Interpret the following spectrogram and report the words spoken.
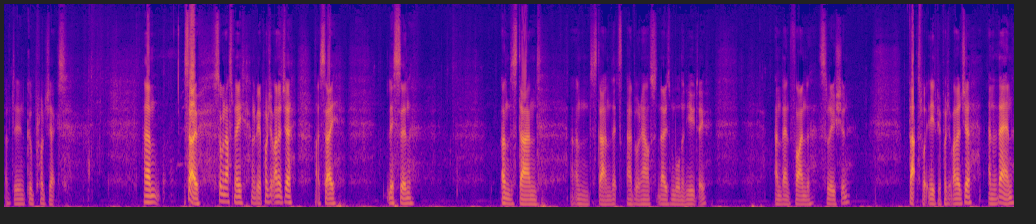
of doing good projects. Um, so, someone asked me, I'm going to be a project manager. I say, listen, understand, understand that everyone else knows more than you do, and then find a solution. That's what you need to be a project manager. And then,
